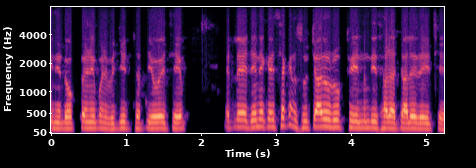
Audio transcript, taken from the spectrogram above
એની ડૉક્ટરની પણ વિઝિટ થતી હોય છે. એટલે જેને કહી શકે ને સુચારુ રૂપથી નંદી શાળા ચાલી રહી છે.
